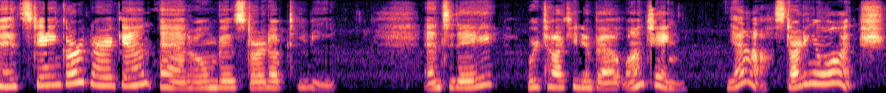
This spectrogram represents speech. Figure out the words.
It's Jane Gardner again at Home Biz Startup TV. And today we're talking about launching. Yeah, starting a launch.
